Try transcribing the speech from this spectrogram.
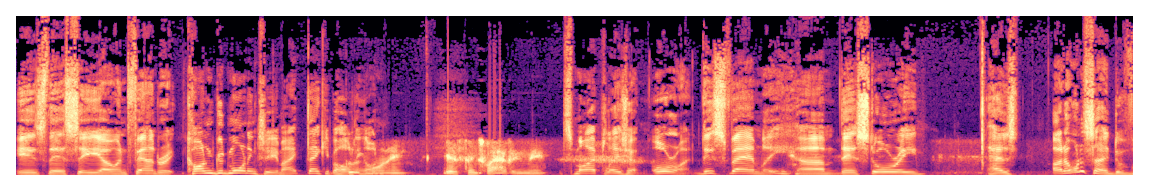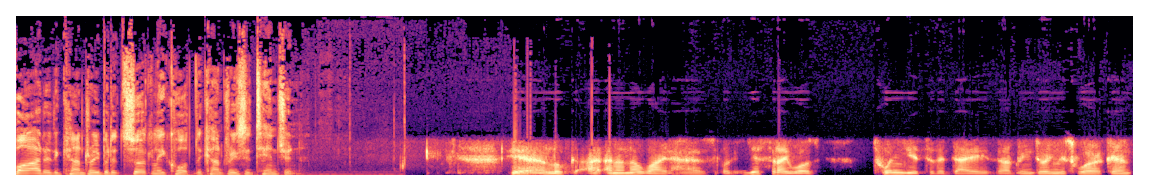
is their CEO and founder. Kon, good morning to you, mate. Thank you for holding Good on. Good morning. Yes, thanks for having me. It's my pleasure. All right, this family, um, their story has, I don't want to say divided the country, but it certainly caught the country's attention. Yeah, look, I, and I know why it has. Look, yesterday was 20 years to the day that I've been doing this work, and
